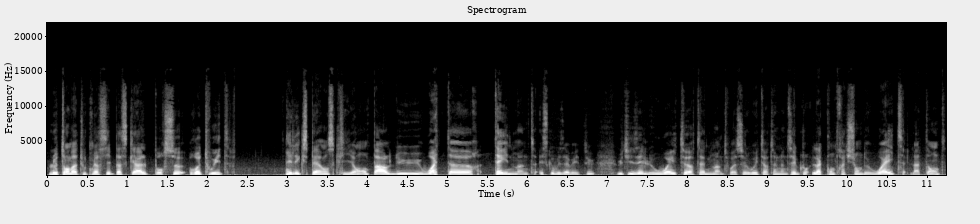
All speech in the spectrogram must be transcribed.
le temps d'attente. Merci Pascal pour ce retweet et l'expérience client. On parle du waitertainment. Est-ce que vous avez utilisé le waitertainment Ouais, c'est le waitertainment. C'est la contraction de wait, l'attente,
